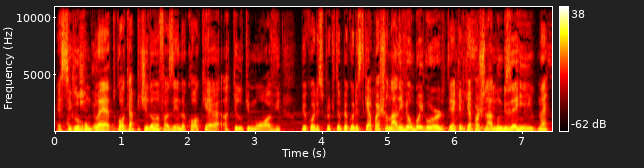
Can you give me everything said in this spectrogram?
É ciclo aptidão. completo? Qual que é a aptidão na fazenda? Qual que é aquilo que move o pecuarista? Porque tem o pecuarista que é apaixonado em ver um boi gordo, tem aquele que é apaixonado Sim. num bezerrinho, né? Sim.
